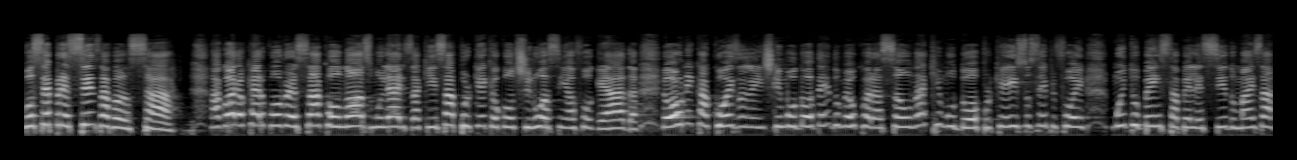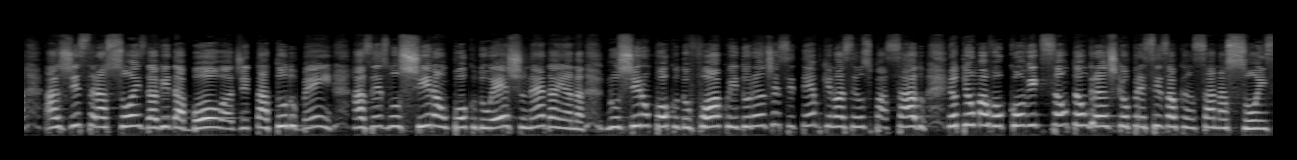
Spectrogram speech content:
Você precisa avançar. Agora eu quero conversar com nós mulheres aqui. Sabe por que, que eu continuo assim afogueada? A única coisa, gente, que mudou dentro do meu coração, não é que mudou, porque isso sempre foi muito bem estabelecido, mas a, as distrações da vida boa, de estar tá tudo bem, às vezes nos tira um pouco do eixo, né, Dayana? Nos tira um pouco do foco. E durante esse tempo que nós temos passado, eu tenho uma convicção tão grande que eu preciso alcançar nações,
